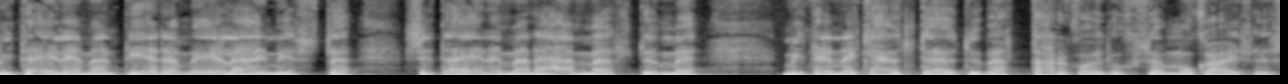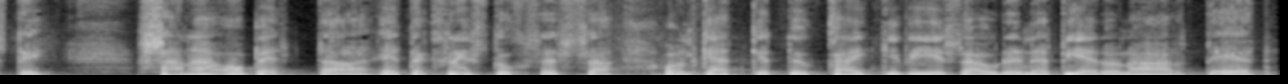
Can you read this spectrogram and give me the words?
Mitä enemmän tiedämme eläimistä, sitä enemmän hämmästymme, miten ne käyttäytyvät tarkoituksenmukaisesti. Sana opettaa, että Kristuksessa on kätketty kaikki viisauden ja tiedon aarteet.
